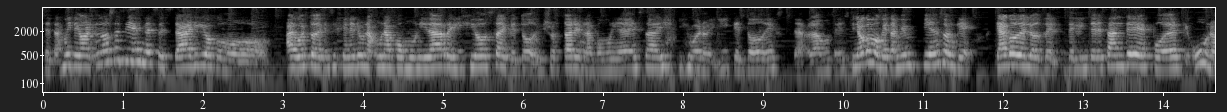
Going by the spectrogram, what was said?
se, transmite. no sé si es necesario como algo esto de que se genere una, comunidad religiosa y que todo, y yo estar en la comunidad esa y, bueno, y que todo es, hagamos eso, sino como que también pienso en que que algo de lo, de, lo interesante es poder que uno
